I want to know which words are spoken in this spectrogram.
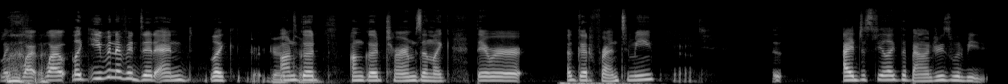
Like why? why? Like even if it did end like Good- good on good on good terms and like they were a good friend to me, I just feel like the boundaries would be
